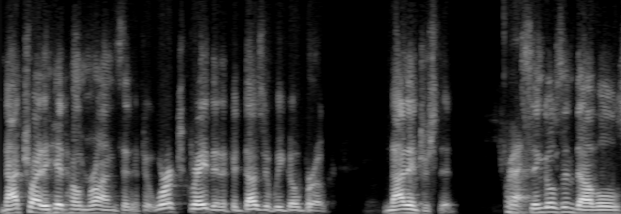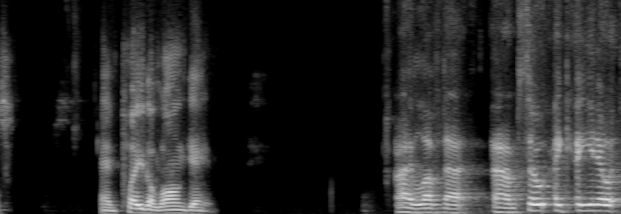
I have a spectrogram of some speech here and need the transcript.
not try to hit home runs. And if it works, great. And if it doesn't, we go broke. Not interested. Right. Singles and doubles and play the long game. I love that. Um, so, I, you know,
